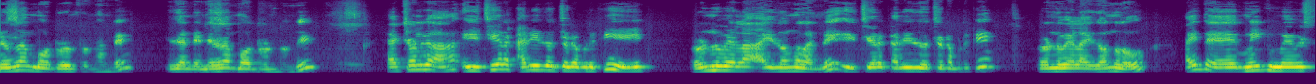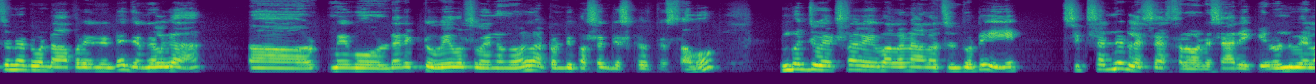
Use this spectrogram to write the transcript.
నిజాం బోర్డర్ ఉంటుందండి. ఇదండి నిజాం బోర్డర్ ఉంటుంది. యాక్చువల్గా ఈ చీర ఖరీదు వచ్చేటప్పటికి రెండు వేల ఐదు వందలు అండి. ఈ చీర ఖరీదు వచ్చేటప్పటికి రెండు వేల ఐదు వందలు. అయితే మీకు మేము ఇస్తున్నటువంటి ఆఫర్ ఏంటంటే జనరల్గా మేము డైరెక్ట్ వేవర్స్ అయినందువల్ల ట్వంటీ పర్సెంట్ డిస్కౌంట్ ఇస్తాము. ఇంకొంచెం ఎక్స్ట్రాగా ఇవ్వాలనే ఆలోచనతోటి సిక్స్ హండ్రెడ్ లెస్ చేస్తున్నాం అండి శారీకి. రెండు వేల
